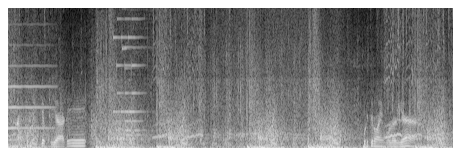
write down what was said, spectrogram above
என்ன பிடிக்க முடியாது பிடிச்சிருவாங்க போல இருக்க.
